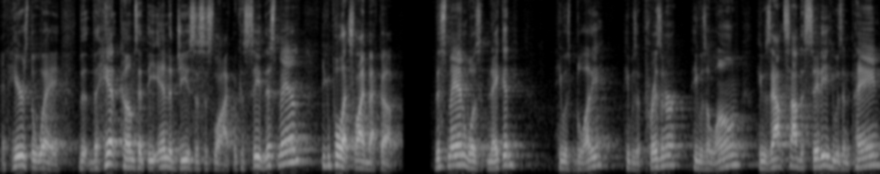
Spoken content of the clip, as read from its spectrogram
And here's the way the, the hint comes at the end of Jesus' life. Because, see, this man, you can pull that slide back up. This man was naked, he was bloody, he was a prisoner, he was alone, he was outside the city, he was in pain,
